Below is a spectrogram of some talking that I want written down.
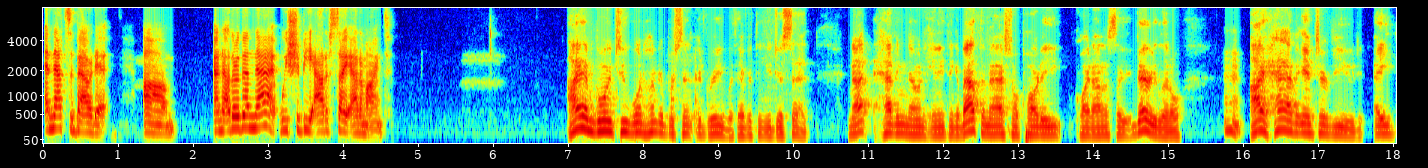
and that's about it. Um, and other than that we should be out of sight out of mind I am going to 100% agree with everything you just said. Not having known anything about the National Party, quite honestly, very little, mm-hmm. I have interviewed a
